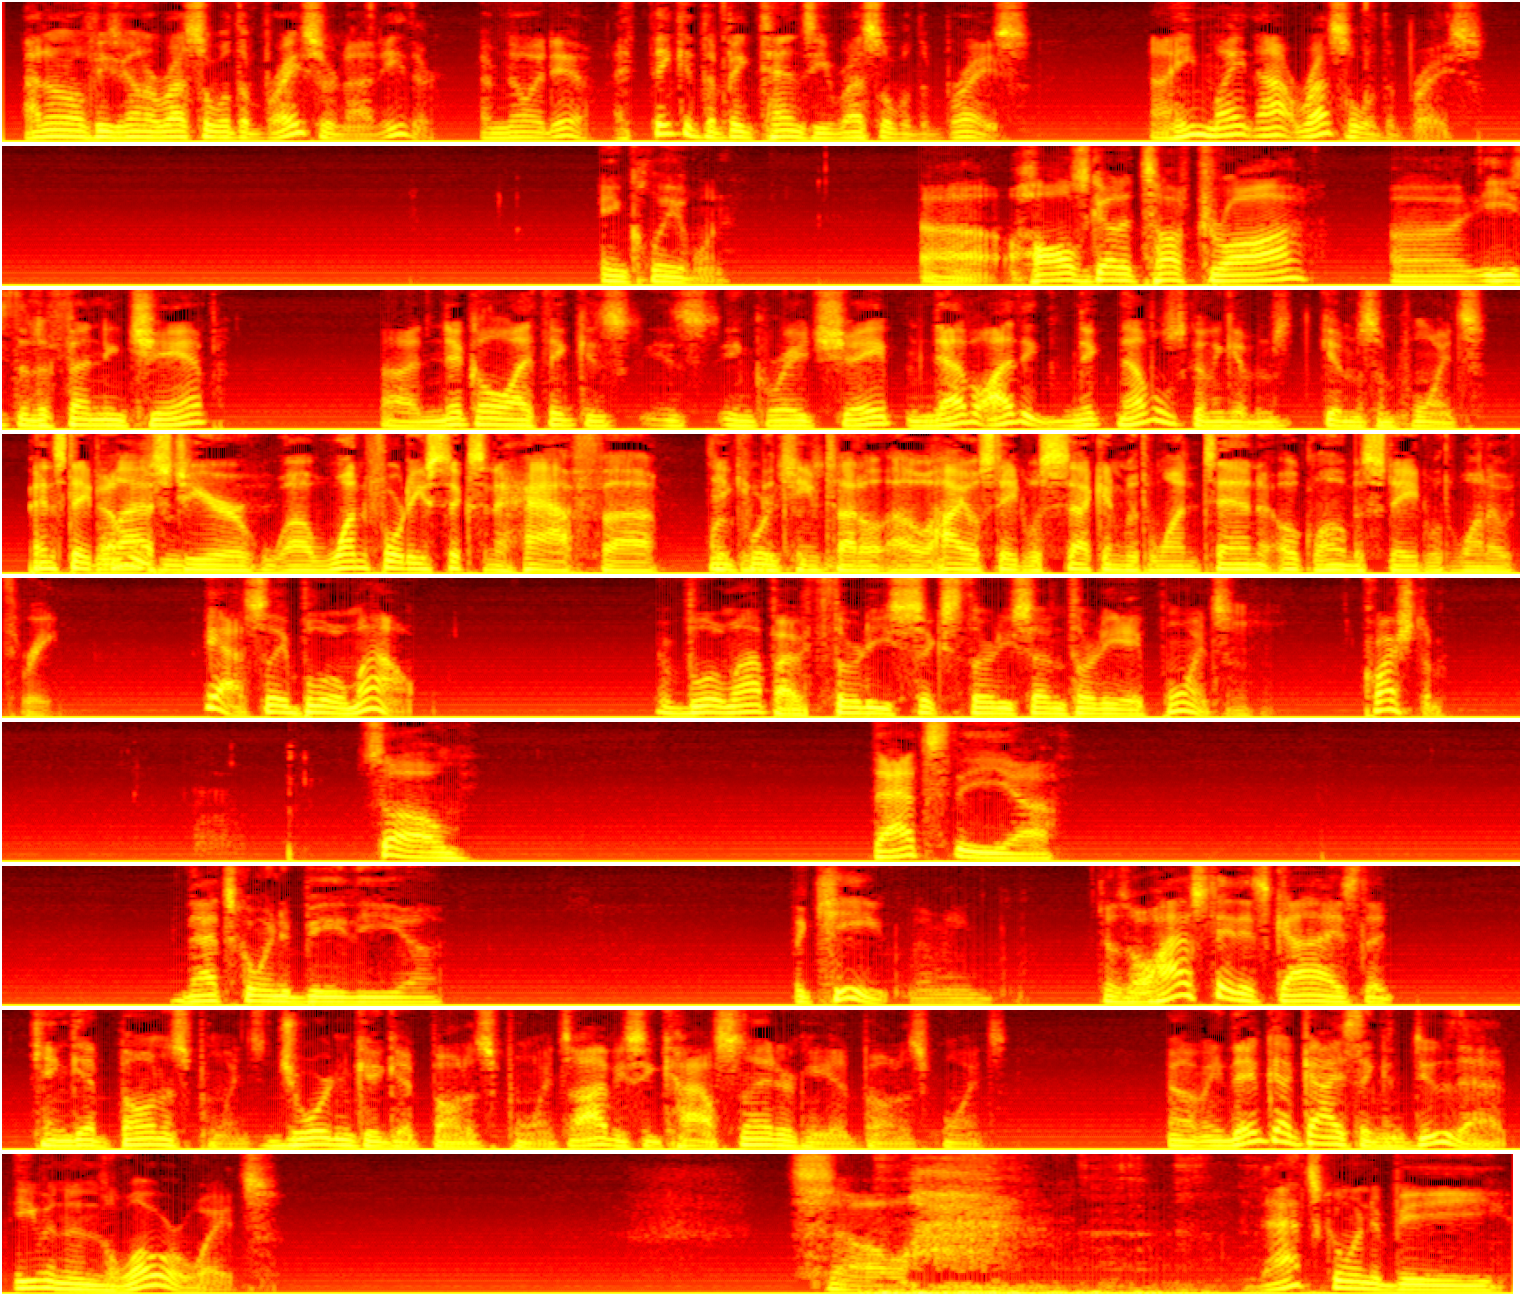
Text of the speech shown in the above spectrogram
I don't know if he's going to wrestle with a brace or not either. I have no idea. I think at the Big Tens he wrestled with a brace. Now he might not wrestle with a brace in Cleveland. Uh, Hall's got a tough draw. Uh, he's the defending champ. Uh, Nickal, I think, is is in great shape. Nevills, I think Nick Nevills' going to give him give him some points. Penn State was last his- year, uh, 146 and a half, uh, taking the team title. Ohio State was second with 110. Oklahoma State with 103. Yeah, so they blew him out. They blew him out by 36, 37, 38 points. Crushed him. So that's the uh, that's going to be the uh, the key. I mean, because Ohio State has guys that can get bonus points. Jordan could get bonus points. Obviously, Kyle Snyder can get bonus points. I mean, they've got guys that can do that, even in the lower weights. So that's going to be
